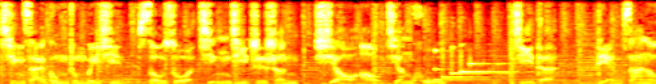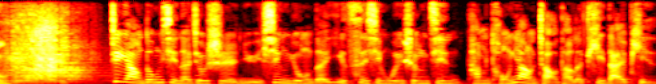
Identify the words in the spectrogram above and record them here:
请在公众微信搜索“经济之声笑傲江湖”，记得点赞哦。这样东西呢，就是女性用的一次性卫生巾，他们同样找到了替代品。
